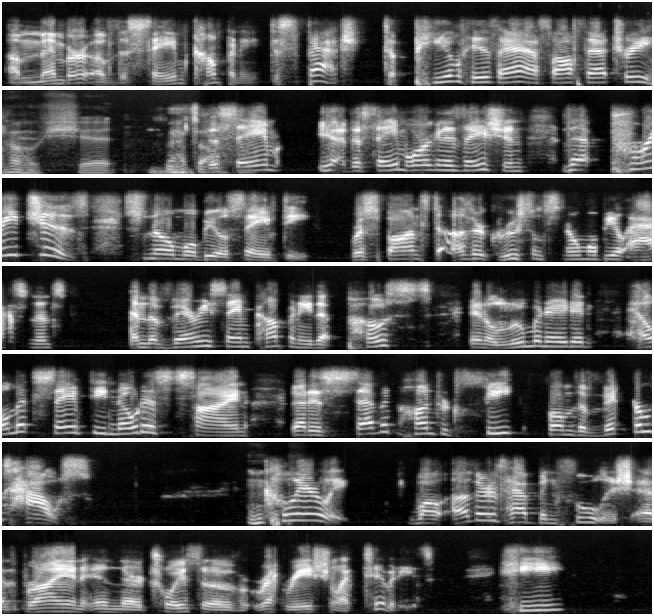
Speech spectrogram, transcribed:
a member of the same company dispatched to peel his ass off that tree oh shit! That's the same yeah the same organization that preaches snowmobile safety responds to other gruesome snowmobile accidents and the very same company that posts an illuminated helmet safety notice sign that is 700 feet from the victim's house. Mm-hmm. Clearly while others have been foolish as brian in their choice of recreational activities he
